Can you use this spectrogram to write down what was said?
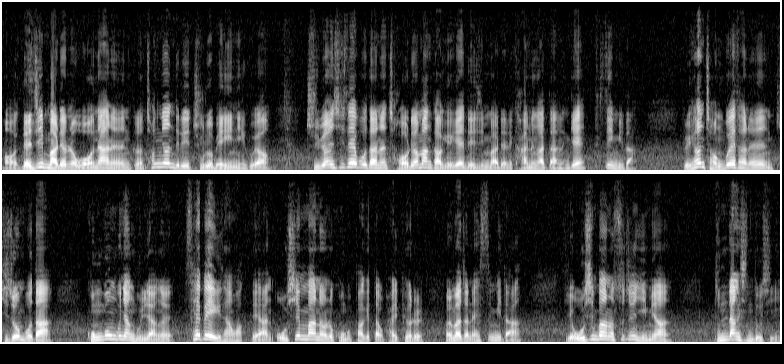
어, 내 집 마련을 원하는 그런 청년들이 주로 메인이고요. 주변 시세보다는 저렴한 가격에 내 집 마련이 가능하다는 게 특징입니다. 그리고 현 정부에서는 기존보다 공공분양 물량을 3배 이상 확대한 50만 원을 공급하겠다고 발표를 얼마 전에 했습니다. 이게 50만 원 수준이면 분당 신도시,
